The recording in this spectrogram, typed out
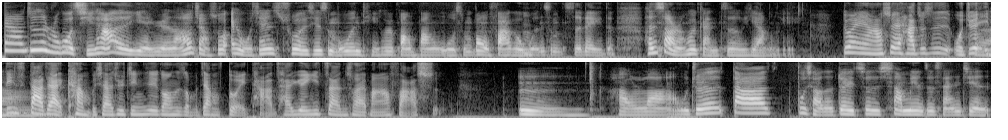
对啊、嗯，就是如果其他的演员，然后讲说，哎、欸，我现在出了一些什么问题，会帮帮我，什么帮我发个文什么之类的，嗯、很少人会敢这样，哎，对、啊，所以他就是，我觉得一定是大家也看不下去，经纪公司怎么这样对他，才愿意站出来帮他发声，嗯。好啦，我觉得大家不晓得对这上面这三件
